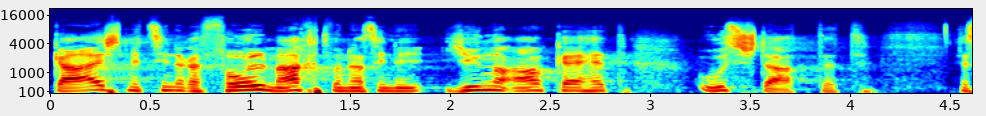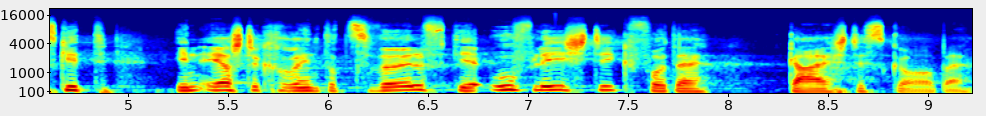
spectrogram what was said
Geist, mit seiner Vollmacht, die er seinen Jüngern angegeben hat, ausstattet. Es gibt in 1. Korinther 12 die Auflistung der Geistesgaben.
